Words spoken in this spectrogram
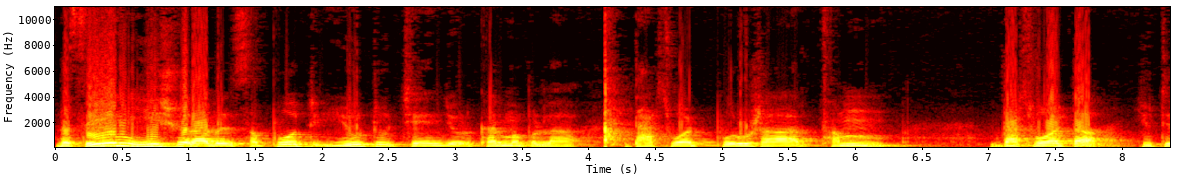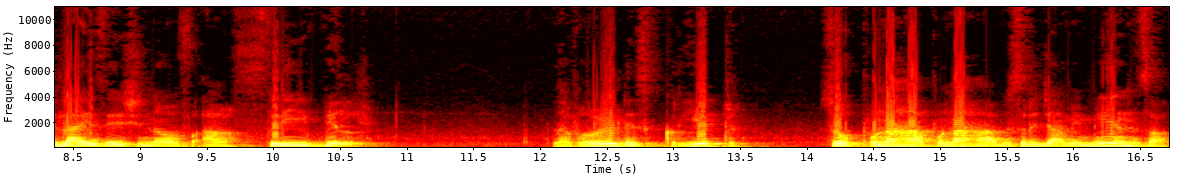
The same Ishvara will support you to change your karma phala. That's what Purushartham, that's what the utilization of our free will. The world is created. So Punaha Punaha Visrijami means uh,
